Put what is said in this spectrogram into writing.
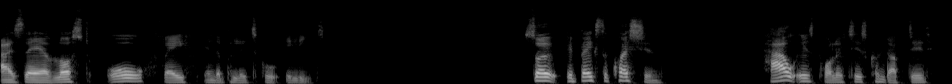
as they have lost all faith in the political elite. So it begs the question how is politics conducted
